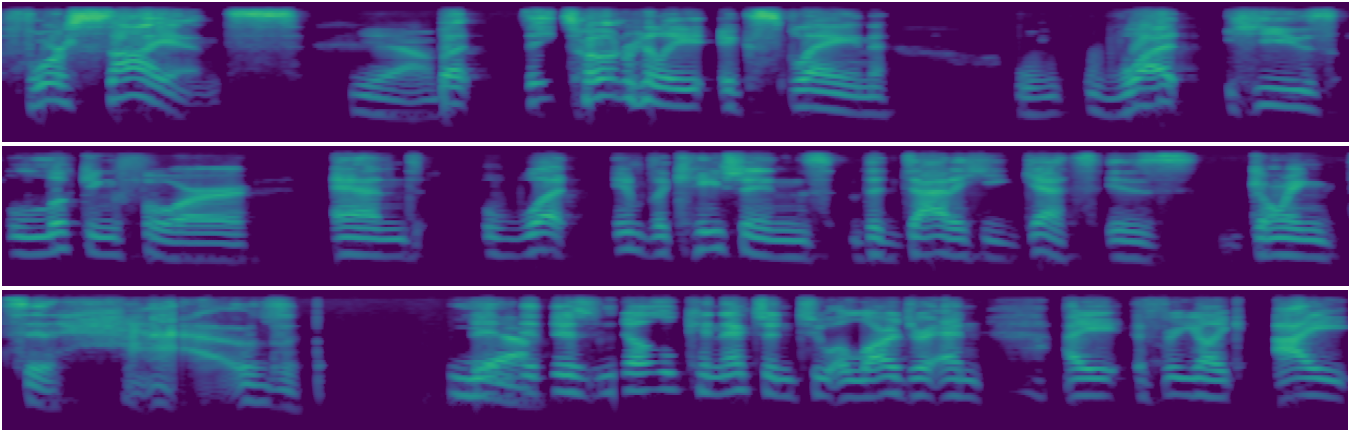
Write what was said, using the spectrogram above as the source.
for science. Yeah. But they don't really explain what he's looking for and what implications the data he gets is going to have. Yeah. Th- there's no connection to a larger and I for you know, like I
